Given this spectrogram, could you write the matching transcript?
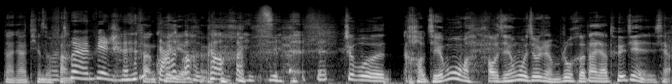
大家听的反突然变成反馈也广告环节，这不好节目嘛？好节目就忍不住和大家推荐一下。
